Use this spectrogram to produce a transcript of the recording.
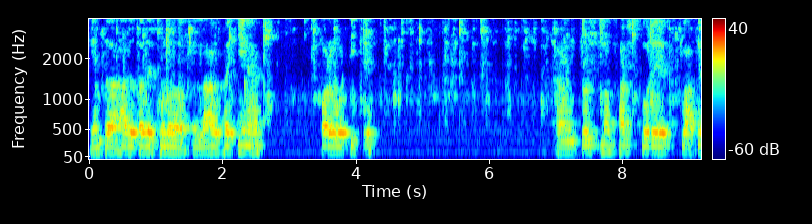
কিন্তু আদৌ তাদের কোনো লাভ হয় কি না পরবর্তীতে। কারণ প্রশ্ন ফার্স্ট করে ক্লাসে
